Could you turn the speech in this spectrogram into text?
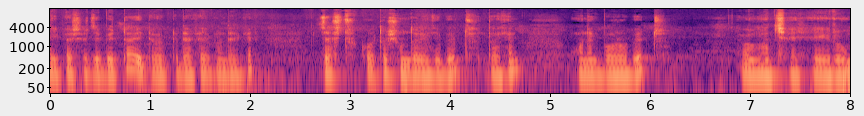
এই পাশের যে বেডটা, এটাও একটু দেখাই আপনাদেরকে। জাস্ট কত সুন্দর এই যে বেড, দেখেন, অনেক বড় বেড। এবং হচ্ছে এই রুম,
